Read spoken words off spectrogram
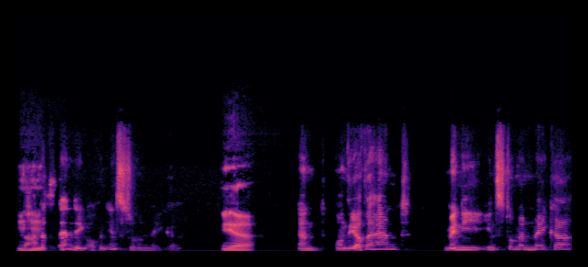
the Mhm. understanding of an instrument maker. Yeah. And on the other hand, many instrument maker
